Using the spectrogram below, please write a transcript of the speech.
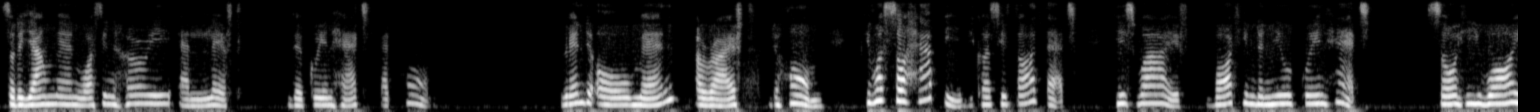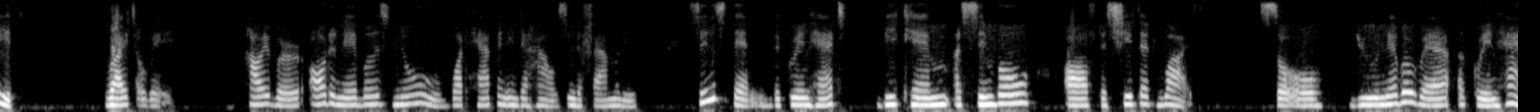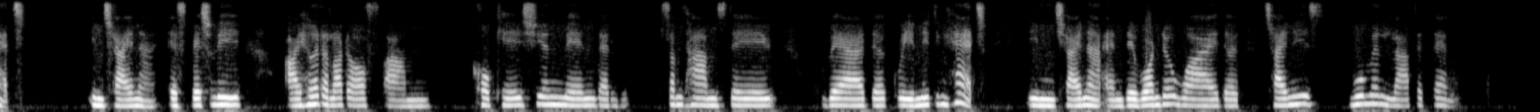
So the young man was in a hurry and left the green hat at home. When the old man arrived at home, he was so happy because he thought that his wife bought him the new green hat, so he wore it right away. However, all the neighbors knew what happened in the house, in the family. Since then, the green hat became a symbol of the cheated wife. So you never wear a green hat in China, especially I heard a lot of um, Caucasian men that sometimes they wear the green knitting hat in China and they wonder why the Chinese women laugh at them.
